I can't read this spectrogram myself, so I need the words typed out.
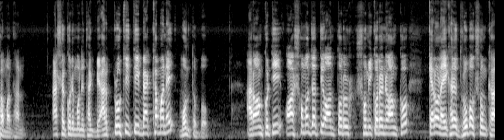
সমাধান। আশা করি মনে থাকবে। আর প্রকৃতি ব্যাখ্যা মানে মন্তব্য। আর অঙ্কটি অসমজাতীয় অন্তর সমীকরণের অঙ্ক কেননা এখানে ধ্রুবক সংখ্যা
